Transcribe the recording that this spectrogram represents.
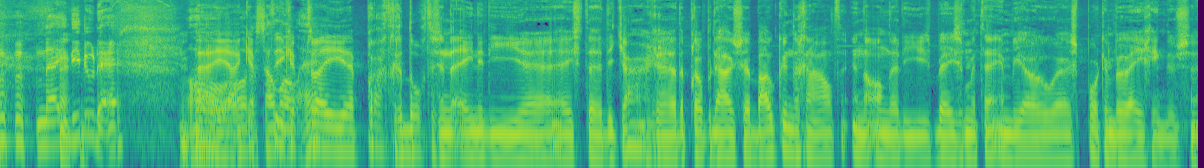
nee, die doen hè. Oh, Nee, ja, ik dat heb, ik wel, twee eh, prachtige dochters. En de ene die eh, heeft eh, dit jaar eh, de Propenhuis eh, bouwkunde gehaald. En de andere die is bezig met de MBO eh, sport en beweging. Dus eh,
